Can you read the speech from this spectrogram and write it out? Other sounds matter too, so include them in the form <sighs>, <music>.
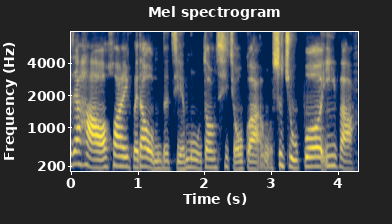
大家好，欢迎回到我们的节目《东西酒馆》，我是主播 Eva。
